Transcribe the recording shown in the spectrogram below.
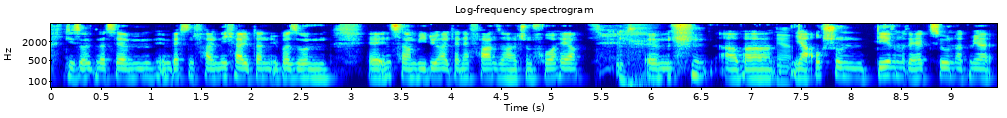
die sollten das ja im, im besten Fall nicht halt dann über so ein äh, Instagram-Video halt dann erfahren, sondern halt schon vorher. ähm, aber ja. ja. auch schon deren Reaktion hat mir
